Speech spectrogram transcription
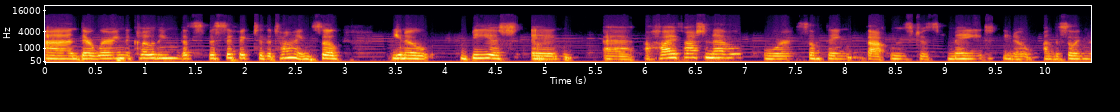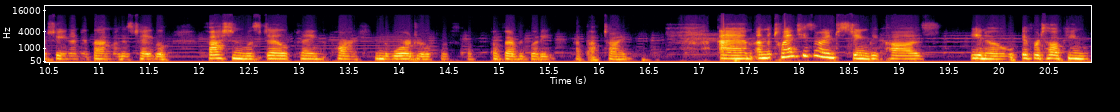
and they're wearing the clothing that's specific to the time. So, you know, be it in uh, a high fashion level or something that was just made, you know, on the sewing machine on your grandmother's table. Fashion was still playing a part in the wardrobe of, of, of everybody at that time. Um, and the 20s are interesting because, you know, if we're talking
